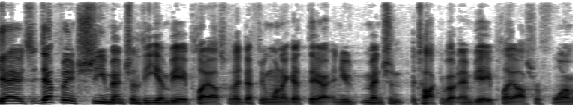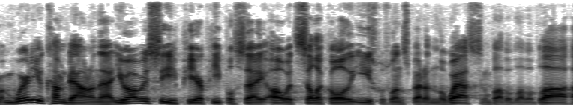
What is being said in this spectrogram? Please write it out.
Yeah, it's definitely interesting you mentioned the NBA playoffs because I definitely want to get there. And you mentioned talking about NBA playoffs reform. I mean, where do you come down on that? You obviously hear people say, "Oh, it's cyclical. The East was once better than the West," and blah blah blah blah blah.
